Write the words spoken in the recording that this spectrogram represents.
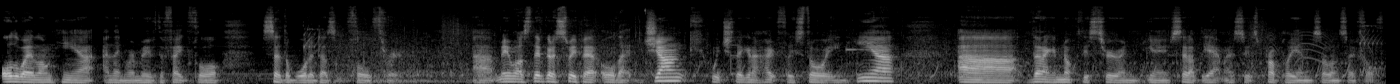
all the way along here, and then remove the fake floor so the water doesn't fall through. Uh, meanwhile, so they've got to sweep out all that junk, which they're going to hopefully store in here. Uh, then I can knock this through and you know set up the atmospheres properly and so on and so forth.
